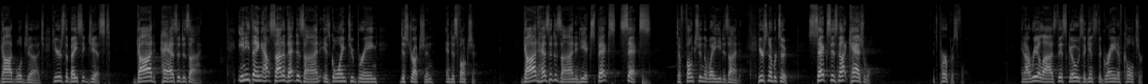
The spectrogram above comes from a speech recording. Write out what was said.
God will judge. Here's the basic gist God has a design. Anything outside of that design is going to bring destruction and dysfunction. God has a design, and He expects sex to function the way He designed it. Here's number two sex is not casual, it's purposeful. And I realize this goes against the grain of culture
